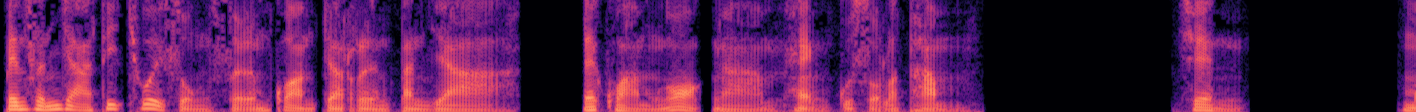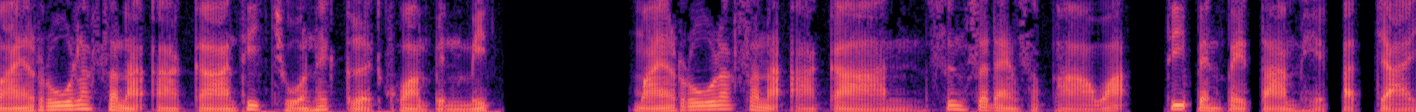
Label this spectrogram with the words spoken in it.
เป็นสัญญาที่ช่วยส่งเสริมความเจริญปัญญาและความงอกงามแห่งกุศลธรรม เช่น หมายรู้ลักษณะอาการที่ชวนให้เกิดความเป็นมิตร หมายรู้ลักษณะอาการซึ่งแสดงสภาวะที่เป็นไปตามเหตุปัจจัย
